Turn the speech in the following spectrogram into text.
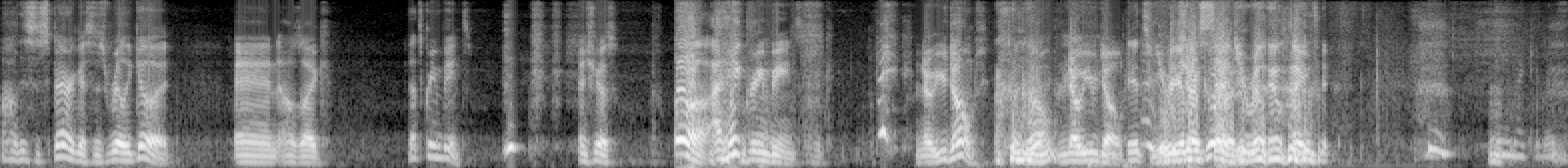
"Oh, this asparagus is really good," and I was like, "That's green beans," and she goes, "Ugh, I hate green beans." I'm like, no, you don't. no, No, you don't. It's you really just good. said you really liked it. Oh my goodness.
